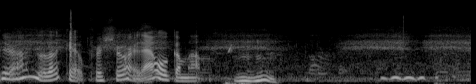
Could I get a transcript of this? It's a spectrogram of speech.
They're on the lookout for sure. That woke them up. Mm-hmm.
